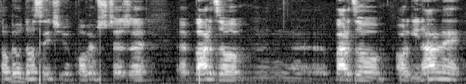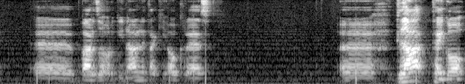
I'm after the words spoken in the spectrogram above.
to był dosyć, powiem szczerze, bardzo, bardzo oryginalny, e, bardzo oryginalny taki okres e, dla tego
